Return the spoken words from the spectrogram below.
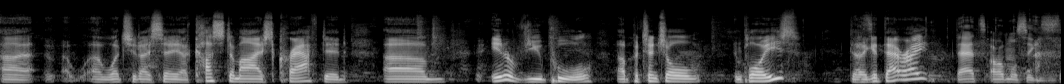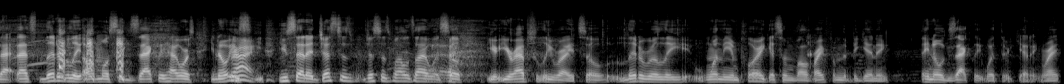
uh, uh, what should I say a customized, crafted. Um, interview pool of potential employees. Did that's, I get that right? That's almost exact. That's literally almost exactly how it works. You know, right. you said it just as just as well as I would. So you're, you're absolutely right. So literally, when the employer gets involved right from the beginning, they know exactly what they're getting. Right?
